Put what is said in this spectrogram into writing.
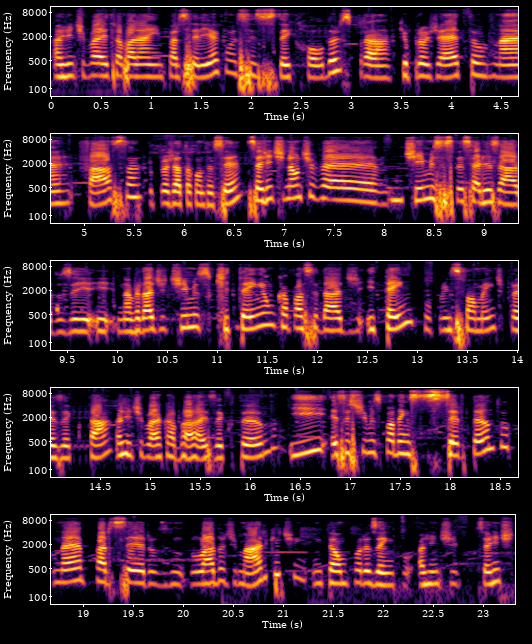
a gente vai trabalhar em parceria com esses stakeholders para que o projeto, né, faça, o projeto acontecer. Se a gente não tiver times especializados e, e na verdade, times que tenham capacidade e tempo, principalmente, para executar, a gente vai acabar executando. E esses times podem ser tanto, né, parceiros do lado de marketing. Então, por exemplo, a gente gente, se a gente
